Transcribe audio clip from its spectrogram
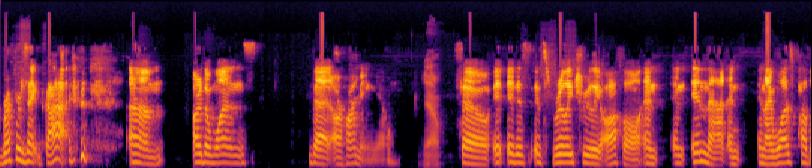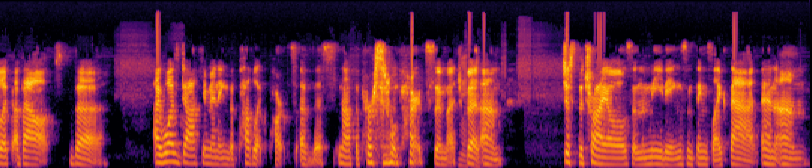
represent God um, are the ones that are harming you. Yeah. So it, it is it's really truly awful and and in that and and I was public about the I was documenting the public parts of this, not the personal parts so much, mm-hmm. but um just the trials and the meetings and things like that. And um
